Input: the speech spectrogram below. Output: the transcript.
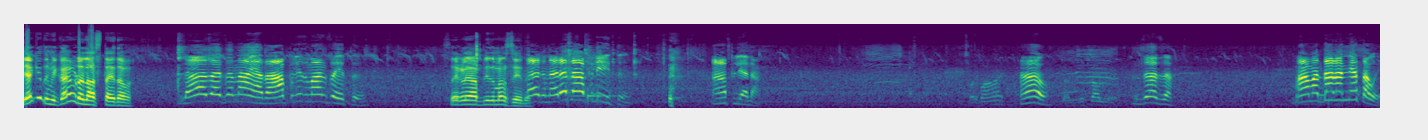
प्या की तुम्ही काय एवढं लाजताय तेव्हा? लाजायचं नाही आता आपलीच माणसं येत सगळे आपलीच माणसं आहेत. बघणारच आपली इथं. आपल्याला. हो. जा जा. मामा दळण नेता होय.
